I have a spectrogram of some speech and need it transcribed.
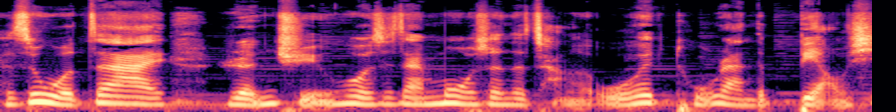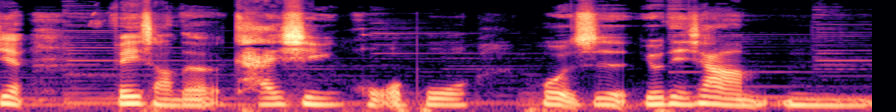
可是我在人群或者是在陌生的场合，我会突然的表现非常的开心活泼，或者是有点像嗯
